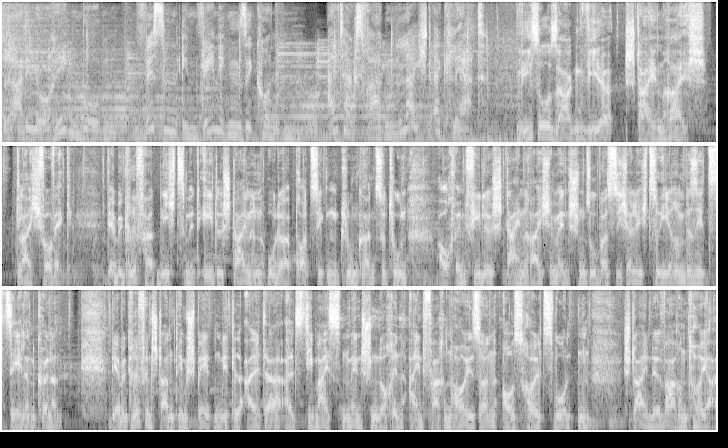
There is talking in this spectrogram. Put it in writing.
Radio Regenbogen. Wissen in wenigen Sekunden. Alltagsfragen leicht erklärt. Wieso sagen wir steinreich? Gleich vorweg. Der Begriff hat nichts mit Edelsteinen oder protzigen Klunkern zu tun, auch wenn viele steinreiche Menschen sowas sicherlich zu ihrem Besitz zählen können. Der Begriff entstand im späten Mittelalter, als die meisten Menschen noch in einfachen Häusern aus Holz wohnten. Steine waren teuer.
